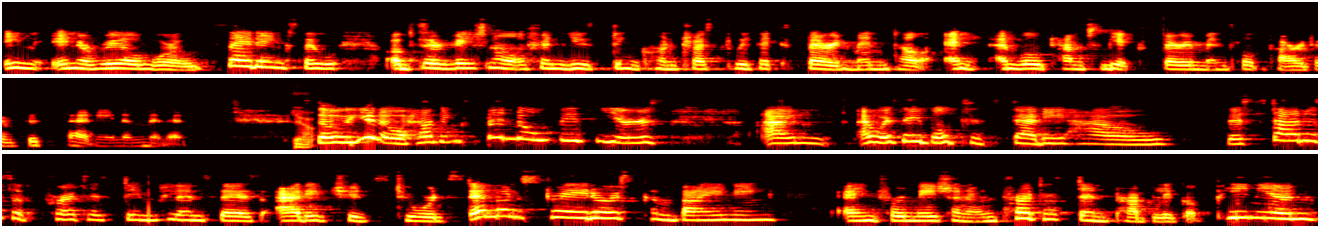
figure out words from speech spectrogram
in, in a real world setting. So observational often used in contrast with experimental, and, and we'll come to the experimental part of the study in a minute. So, you know, having spent all these years, I'm I was able to study how the status of protest influences attitudes towards demonstrators, combining information on protest and public opinion.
